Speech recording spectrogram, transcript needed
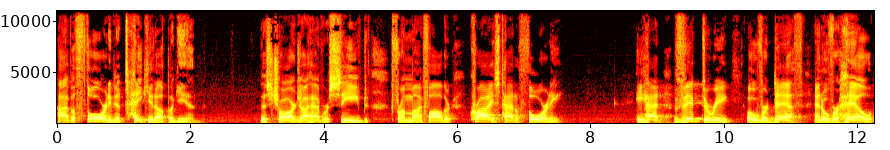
I have authority to take it up again. This charge I have received from my Father. Christ had authority. He had victory over death and over hell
